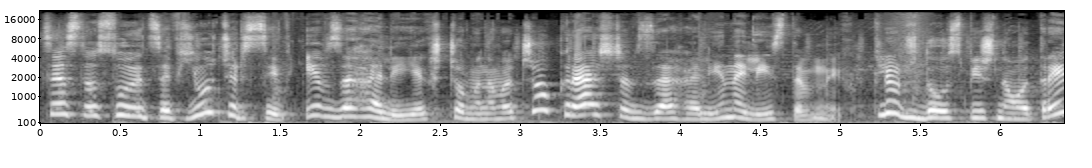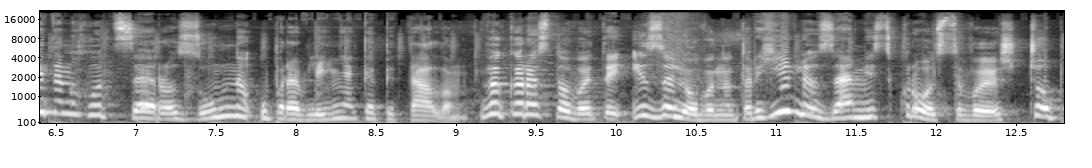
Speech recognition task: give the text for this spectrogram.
Це стосується ф'ючерсів і, взагалі, якщо ви новачок, краще взагалі не лізти в них. Ключ до успішного трейдингу це розумне управління капіталом. Використовуйте ізольовану торгівлю замість кросової, щоб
